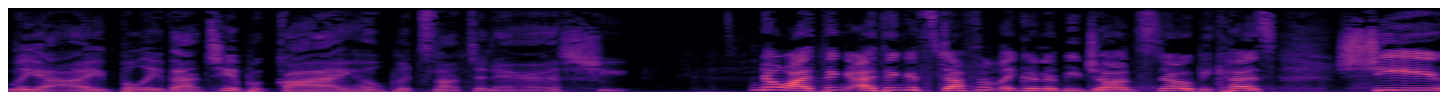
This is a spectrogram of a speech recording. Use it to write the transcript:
Yeah, I believe that too. But God, I hope it's not Daenerys. She No, I think I think it's definitely going to be Jon Snow because she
